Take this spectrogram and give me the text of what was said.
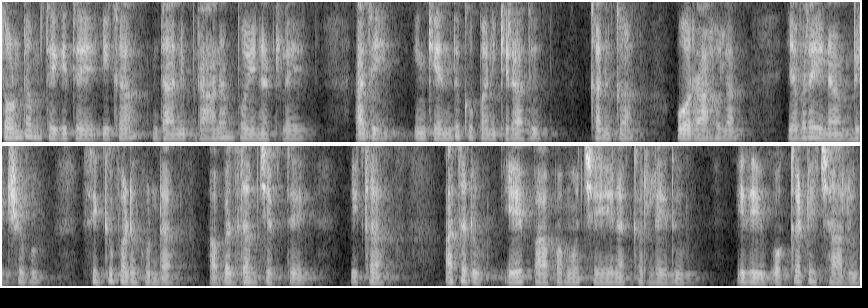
తొండం తెగితే ఇక దాని ప్రాణం పోయినట్లే. అది ఇంకెందుకు పనికిరాదు? కనుక ఓ రాహుల ఎవరైనా భిక్షువు సిగ్గుపడకుండా అబద్ధం చెప్తే ఇక అతడు ఏ పాపమో చేయనక్కర్లేదు. ఇది ఒక్కటి చాలు.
